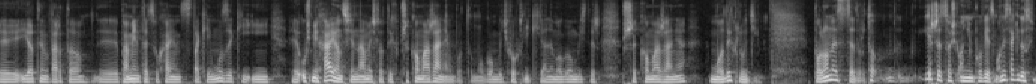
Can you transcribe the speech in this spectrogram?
y, i o tym warto pamiętać, słuchając takiej muzyki i uśmiechając się na myśl o tych przekomarzaniach, bo to mogą być chochliki, ale mogą być też przekomarzania młodych ludzi. Polonez Cedur, to jeszcze coś o nim powiedzmy. On jest taki dosyć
